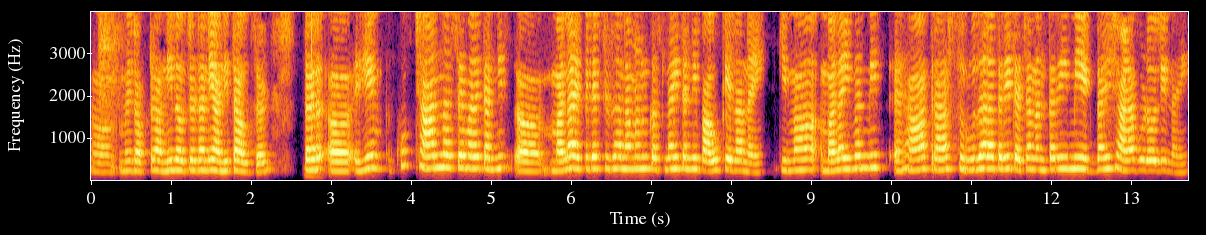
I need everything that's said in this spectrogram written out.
म्हणजे डॉक्टर अनिल अवचड आणि अनिता अवचड तर हे खूप छान असे मला त्यांनी मला एपिलेप्सी झाला म्हणून कसलाही त्यांनी बाऊ केला नाही. किंवा मला इव्हन मी हा त्रास सुरू झाला तरी त्याच्यानंतरही मी एकदाही शाळा बुडवली नाही.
